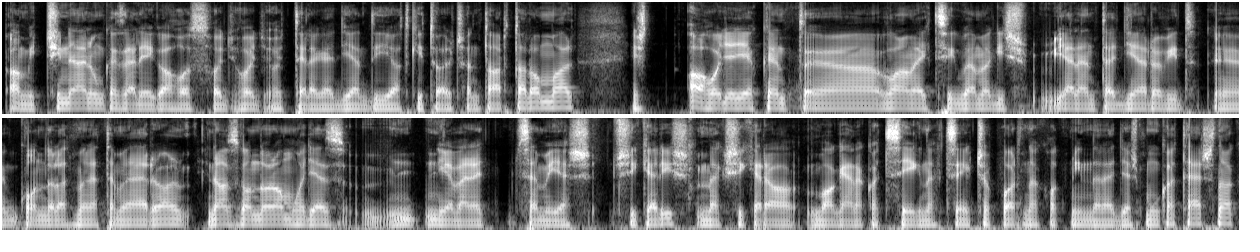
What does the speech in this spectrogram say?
amit csinálunk, ez elég ahhoz, hogy, hogy, hogy tényleg egy ilyen díjat kitöltsen tartalommal, és ahogy egyébként valamelyik cikkben meg is jelent egy ilyen rövid gondolatmenetem erről, én azt gondolom, hogy ez nyilván egy személyes siker is, meg siker a magának a cégnek, cégcsoportnak, ott minden egyes munkatársnak,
